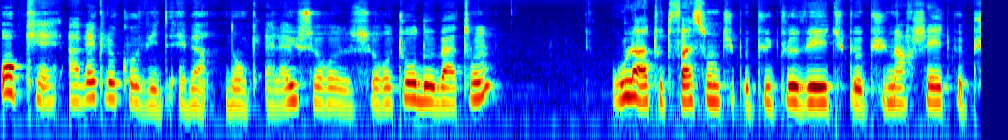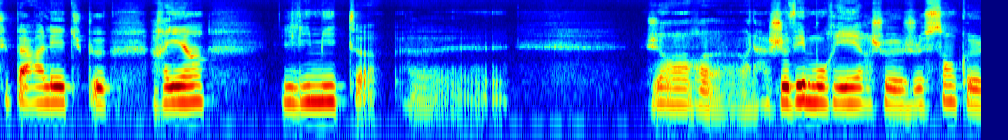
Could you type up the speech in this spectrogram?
Ok, avec le Covid, eh bien, donc elle a eu ce, retour de bâton où là, de toute façon, tu peux plus te lever, tu peux plus marcher, tu peux plus parler, tu peux rien. Limite, euh, genre, euh, voilà, je vais mourir, je, sens, que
